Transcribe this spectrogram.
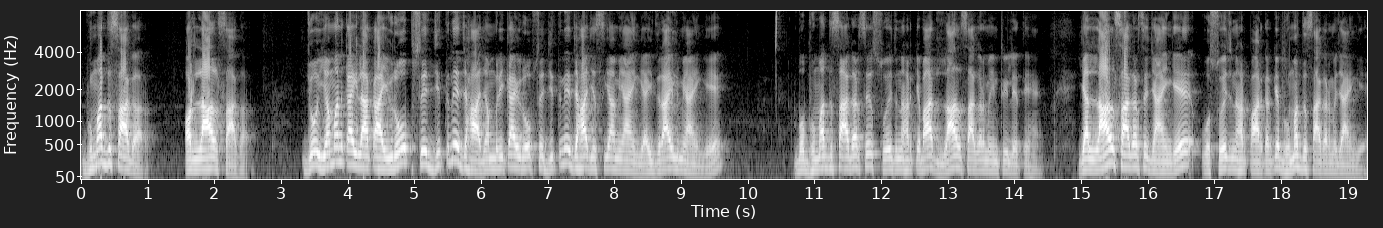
भूमध्य सागर और लाल सागर, जो यमन का इलाका है, यूरोप से जितने जहाज़, अमेरिका, यूरोप से जितने जहाज़ एशिया में आएँगे इसराइल में आएँगे, वो भूमध्य सागर से स्वेज नहर के बाद लाल सागर में एंट्री लेते हैं। या लाल सागर से जाएँगे, वो स्वेज नहर पार करके भूमध्य सागर में जाएँगे।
